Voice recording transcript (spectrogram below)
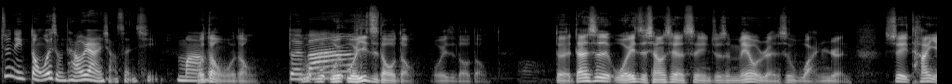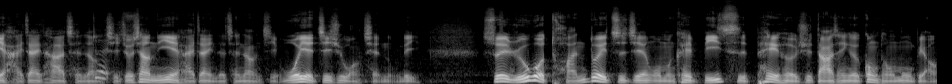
就你懂为什么他会让人想生气吗？我懂，我懂，对吧？我我我一直都懂，我一直都懂。对，但是我一直相信的事情就是没有人是完人，所以他也还在他的成长期，就像你也还在你的成长期，我也继续往前努力。所以如果团队之间我们可以彼此配合去达成一个共同的目标，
